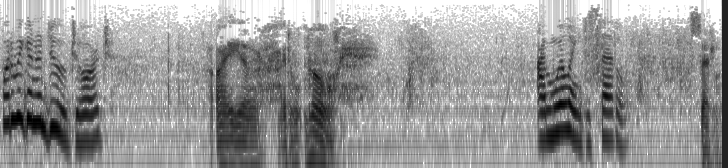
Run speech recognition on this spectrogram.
What are we going to do, George? I, uh, I don't know. I'm willing to settle Settle?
